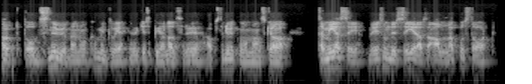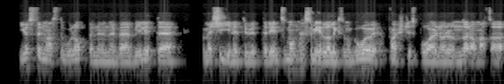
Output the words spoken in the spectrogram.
högt odds nu, men hon kommer inte vara jättemycket spelad, så det är absolut något man ska ta med sig. Men det är som du säger, alltså alla på start, just i de här storloppen nu när det börjar bli lite med kyligt ute. Det är inte så många som gillar liksom att gå först i spåren och runda dem. Alltså,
